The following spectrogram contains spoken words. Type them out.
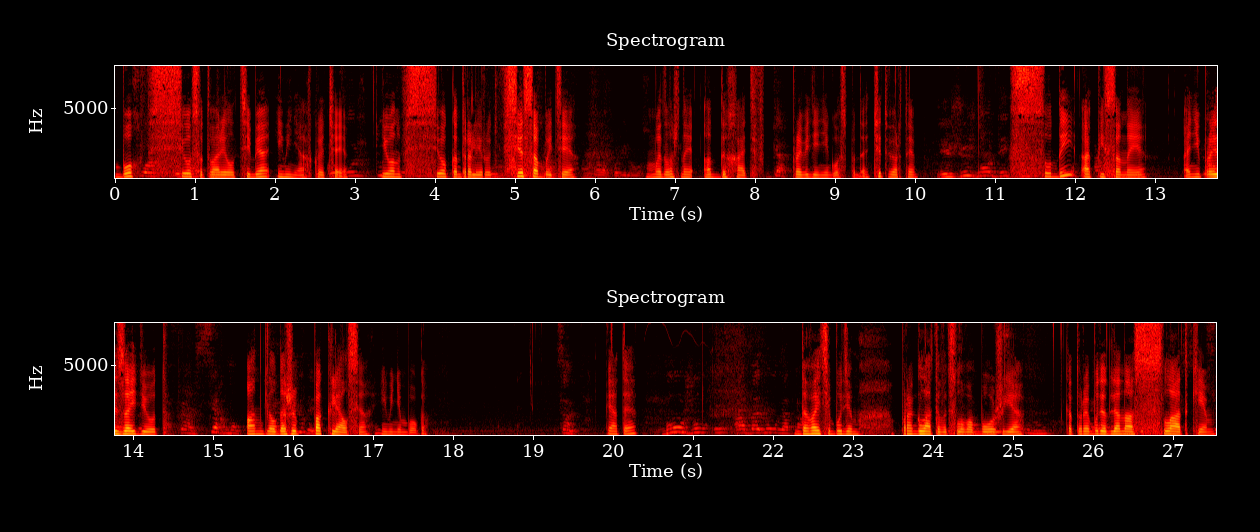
Бог все сотворил тебя и меня, включая и Он все контролирует, все события. Мы должны отдыхать в проведении Господа. Четвертое. Суды описанные, они произойдут. Ангел даже поклялся именем Бога. Пятое. Давайте будем проглатывать Слово Божье, которое будет для нас сладким.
